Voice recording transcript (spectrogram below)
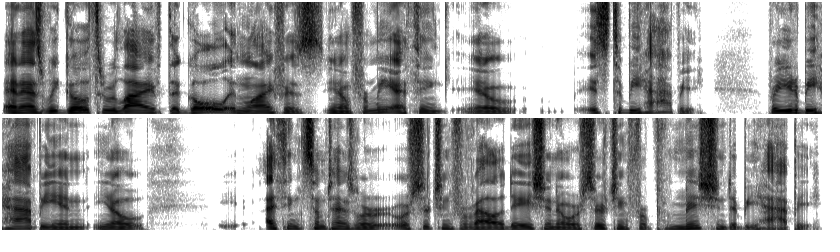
And as we go through life, the goal in life is, you know, for me, I think, you know, is to be happy, for you to be happy, and you know I think sometimes we're we're searching for validation or we're searching for permission to be happy.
